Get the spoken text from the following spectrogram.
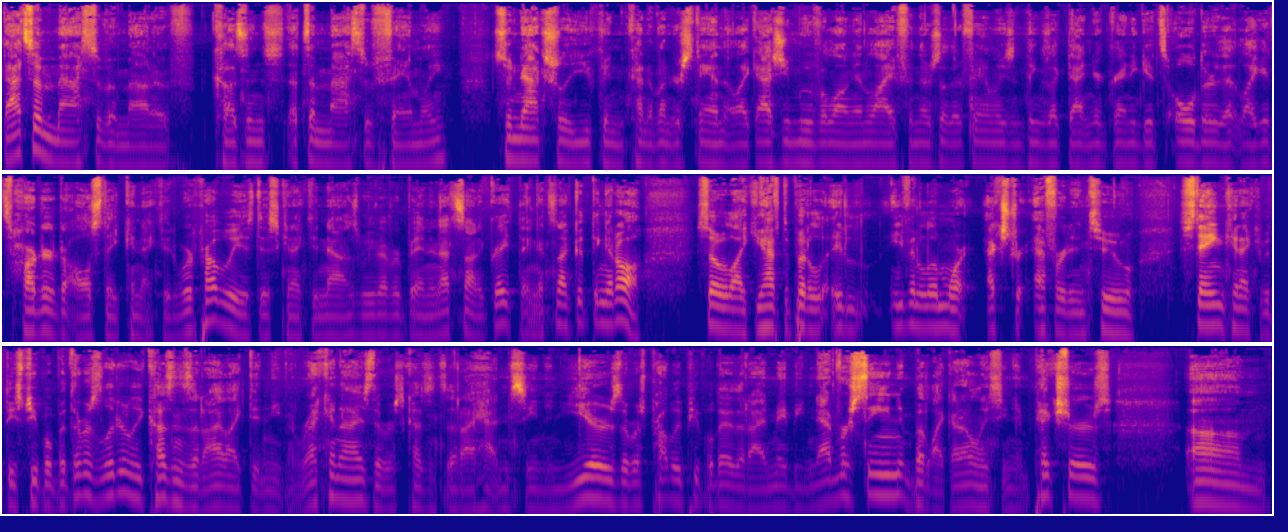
that's a massive amount of cousins. That's a massive family. So naturally, you can kind of understand that, like, as you move along in life and there's other families and things like that, and your granny gets older, that, like, it's harder to all stay connected. We're probably as disconnected now as we've ever been. And that's not a great thing. It's not a good thing at all. So, like, you have to put a, even a little more extra effort into staying connected with these people. But there was literally cousins that I, like, didn't even recognize. There was cousins that I hadn't seen in years. There was probably people there that I'd maybe never seen, but, like, I'd only seen in pictures. Um,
